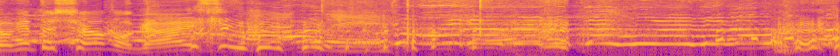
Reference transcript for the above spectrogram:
Go get the shovel, guys.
